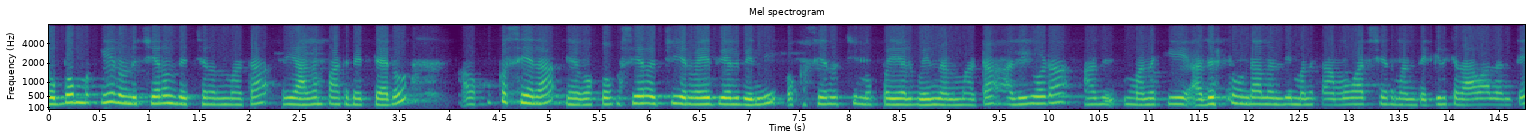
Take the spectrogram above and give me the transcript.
గొబ్బమ్మకి రెండు చీరలు తెచ్చారనమాట ఈ పాట పెట్టారు. ఒక్కొక్క చీర ఒక్కొక్క చీర వచ్చి ఇరవై ఐదు వేలు పోయింది ఒక చీర వచ్చి ముప్పై వేలు పోయింది అనమాట అది కూడా అది మనకి అదృష్టం ఉండాలండి. మనకి అమ్మవారి చీర మన దగ్గరికి రావాలంటే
